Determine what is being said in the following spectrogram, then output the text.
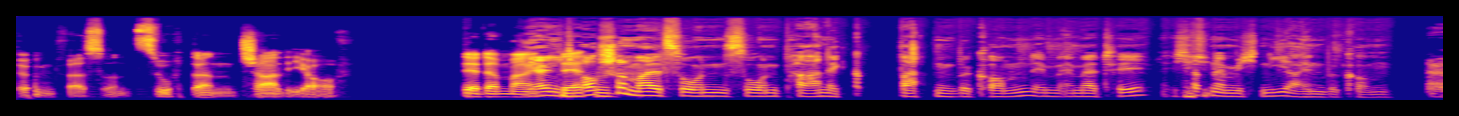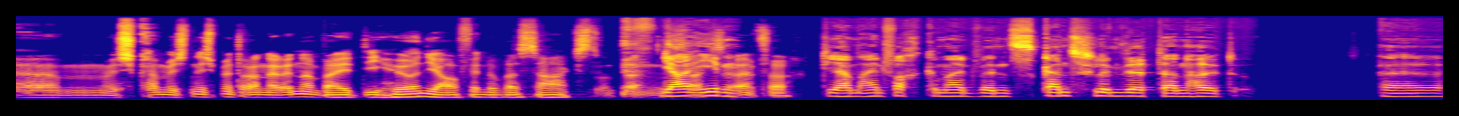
irgendwas und sucht dann Charlie auf. Der dann mal. Ja, ich auch schon mal so einen so Panik-Button bekommen im MRT. Ich, ich habe nämlich nie einen bekommen. Ähm, ich kann mich nicht mehr dran erinnern, weil die hören ja auch, wenn du was sagst und dann ja eben einfach. Die haben einfach gemeint, wenn es ganz schlimm wird, dann halt äh,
